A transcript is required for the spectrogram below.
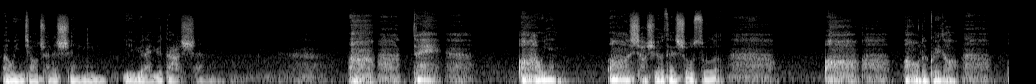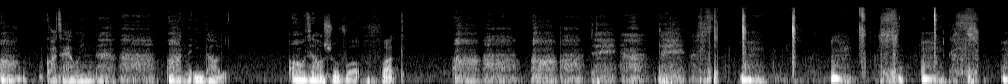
阿英娇喘的声音也越来越大声，啊对，啊阿 Win，啊小穴又在收缩了。我的龟头，哦，挂在阿英的，啊，你的阴道里，哦，这好舒服哦，fuck，啊啊，对对，嗯嗯嗯嗯，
